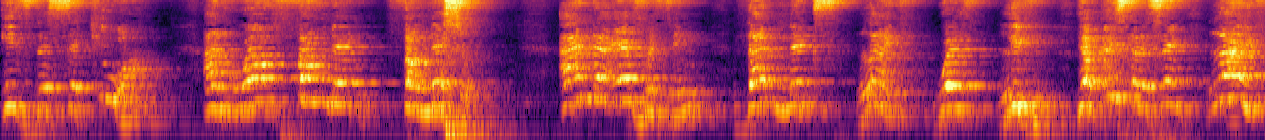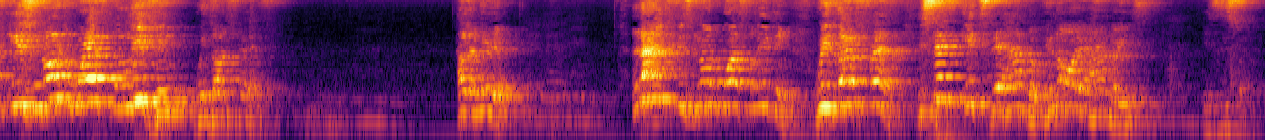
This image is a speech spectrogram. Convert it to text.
is the secure and well founded foundation under everything that makes life worth living. You're basically saying life is not worth living without faith. Hallelujah. Life is not worth living without faith. He says it's the handle. You know what the handle is? It's this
